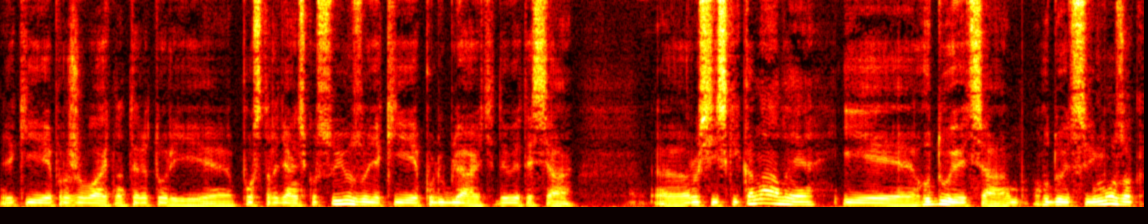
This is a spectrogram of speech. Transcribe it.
які проживають на території пострадянського Союзу, які полюбляють дивитися е, російські канали і годуються, годують свій мозок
